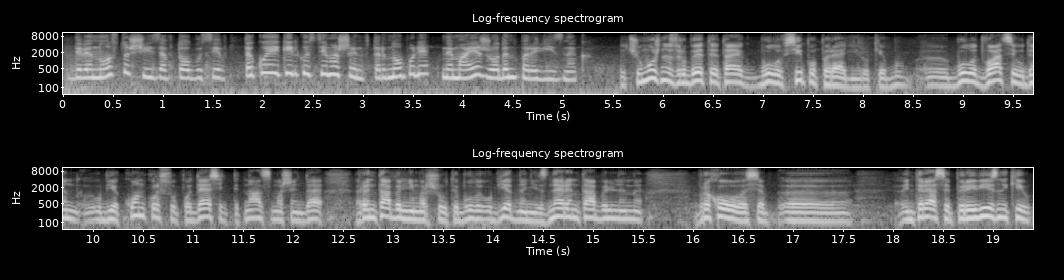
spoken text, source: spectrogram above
– 96 автобусів. Такої кількості машин в Тернополі не має жоден перевізник. Чому не зробити так, як було всі попередні роки? Е, Було 21 об'єкт конкурсу по 10-15 машин, де рентабельні маршрути були об'єднані з нерентабельними, враховувалося е, інтереси перевізників,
